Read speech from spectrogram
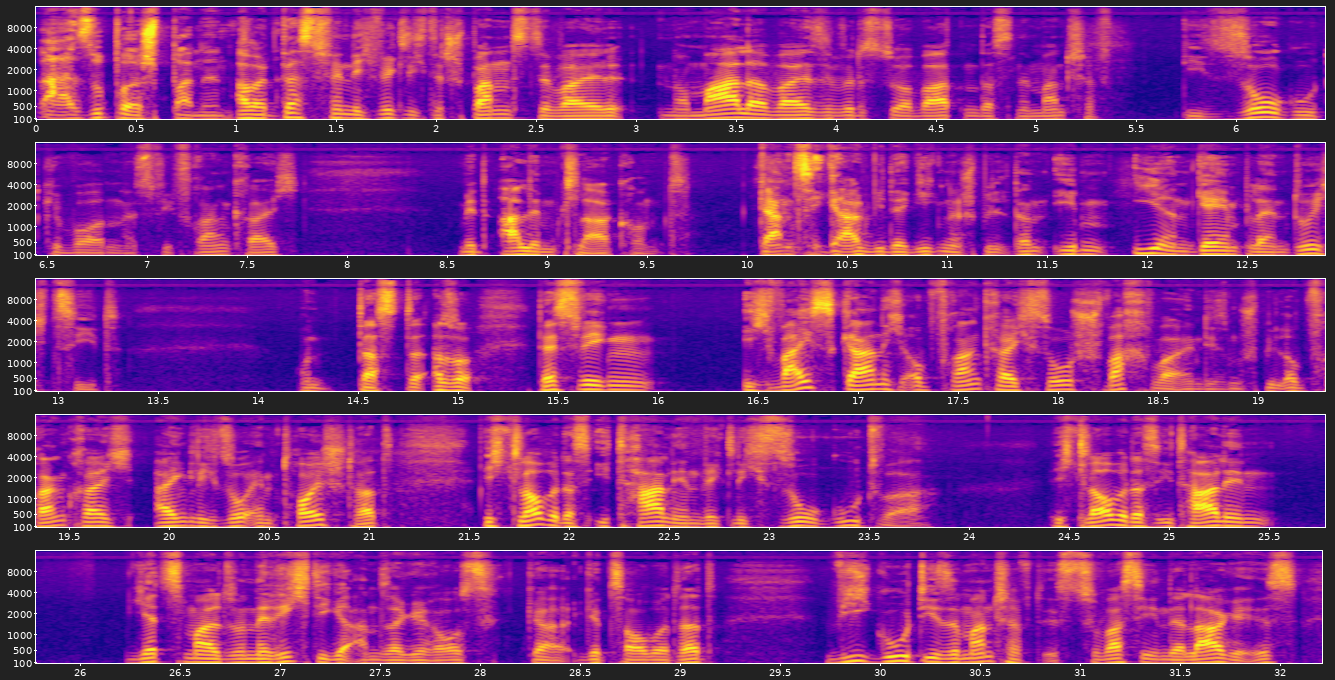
Ah, super spannend. Aber das finde ich wirklich das Spannendste, weil normalerweise würdest du erwarten, dass eine Mannschaft, die so gut geworden ist wie Frankreich, mit allem klarkommt. Ganz egal, wie der Gegner spielt, dann eben ihren Gameplan durchzieht. Und das, da- also deswegen, ich weiß gar nicht, ob Frankreich so schwach war in diesem Spiel, ob Frankreich eigentlich so enttäuscht hat. Ich glaube, dass Italien wirklich so gut war. Ich glaube, dass Italien jetzt mal so eine richtige Ansage rausgezaubert hat, wie gut diese Mannschaft ist, zu was sie in der Lage ist.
